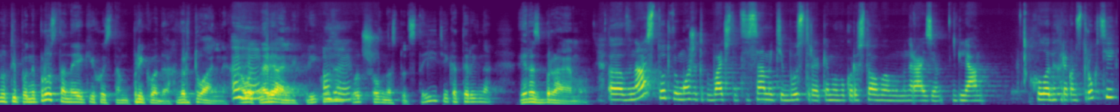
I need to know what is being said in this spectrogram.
ну, типу, не просто на якихось там прикладах віртуальних, а от на реальних прикладах. Мгм. От що в нас тут стоїть, і Катерина, і розбираємо. В нас тут ви можете побачити це саме ті бустери, які ми використовуємо наразі для. Холодних реконструкцій,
